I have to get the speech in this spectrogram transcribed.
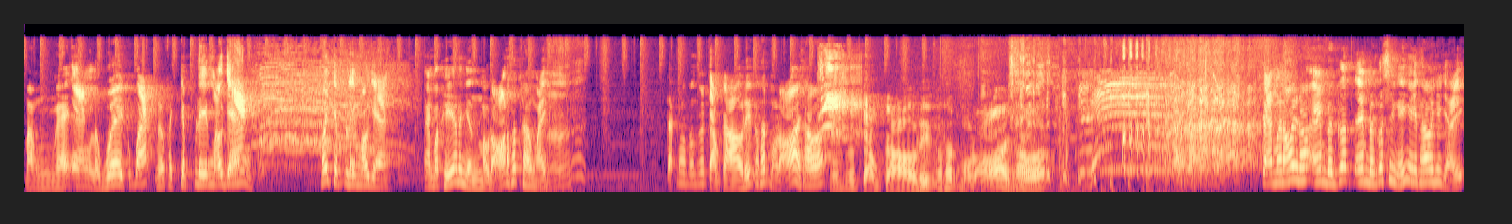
Mà nghệ an là quê của bác nữa phải chụp liền màu vàng. Phải chụp liền màu vàng. Anh ba khía nó nhìn màu đỏ nó thích hơn mày. Chắc nó, nó, chào cờ biết nó thích màu đỏ hay sao á? Nó chào cờ biết nó thích màu đỏ hay sao á? Cam mới nói nó em đừng có em đừng có suy nghĩ ngây thơ như vậy.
